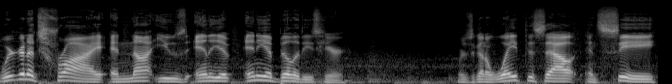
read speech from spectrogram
we're going to try and not use any of any abilities here. We're just going to wait this out and see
